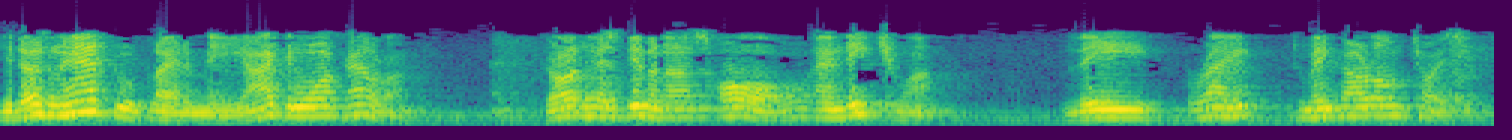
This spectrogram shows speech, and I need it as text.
It doesn't have to apply to me. I can walk out on it. God has given us all and each one the right to make our own choices.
